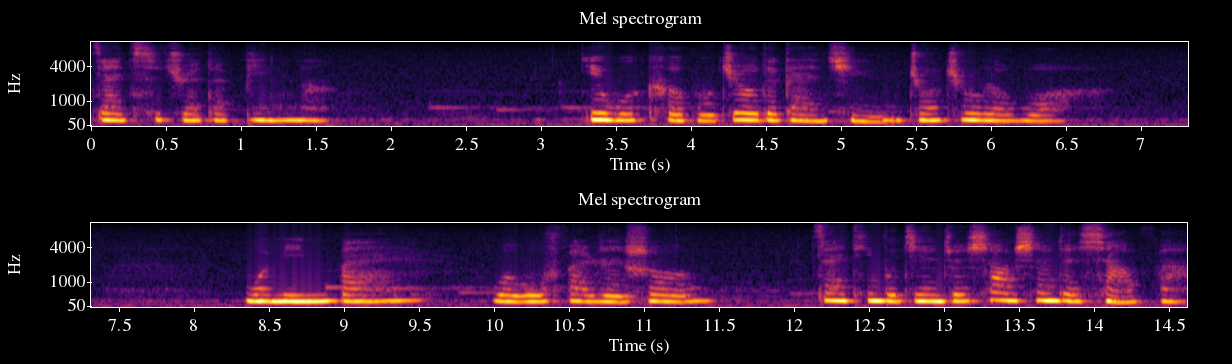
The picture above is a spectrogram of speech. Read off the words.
再次觉得冰冷，一无可补救的感情捉住了我。我明白，我无法忍受再听不见这笑声的想法。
